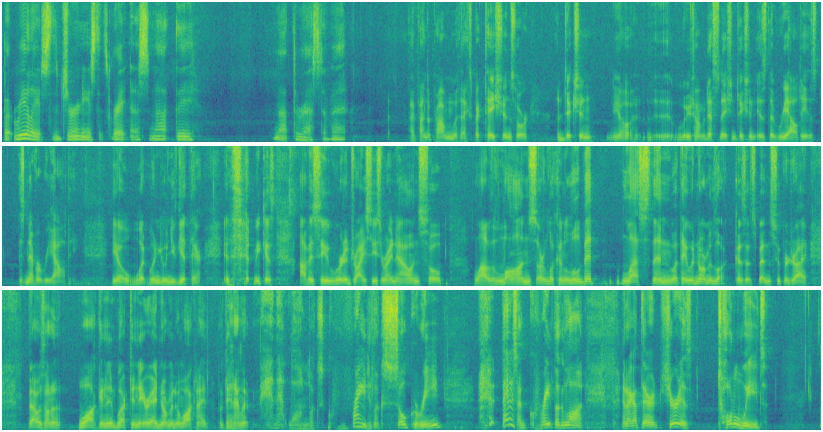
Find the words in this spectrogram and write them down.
But really it's the journey is that's greatness, not the not the rest of it. I find the problem with expectations or addiction, you know, uh, when you're talking about destination addiction, is the reality is is never reality. You know, what when you, when you get there, because obviously we're in a dry season right now, and so a lot of the lawns are looking a little bit less than what they would normally look because it's been super dry. But I was on a walk and walked in an area I normally don't walk, and I looked at it and I went, man, that lawn looks great. It looks so green. that is a great looking lawn. And I got there, sure it is, total weeds.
